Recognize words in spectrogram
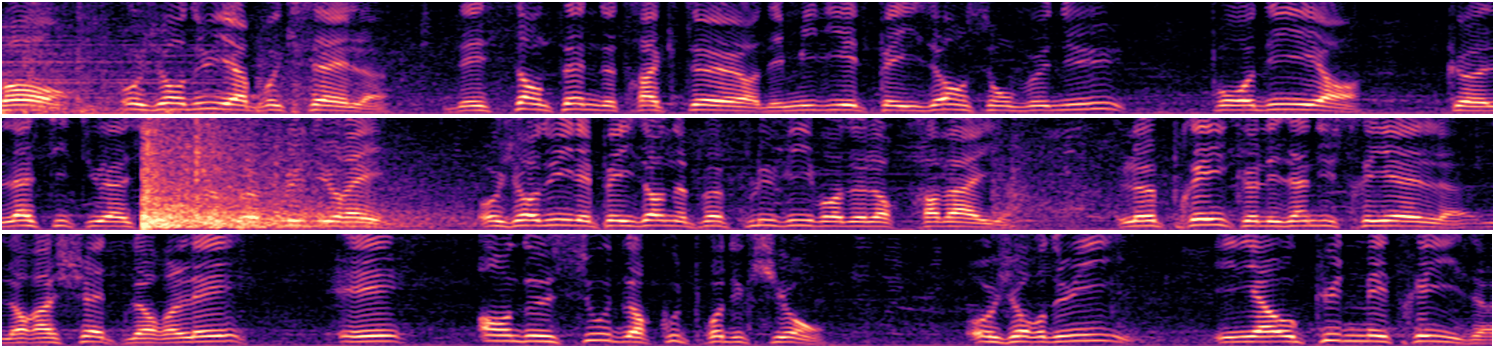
Bon, aujourd'hui à Bruxelles, des centaines de tracteurs, des milliers de paysans sont venus pour dire que la situation ne peut plus durer. Aujourd'hui, les paysans ne peuvent plus vivre de leur travail. Le prix que les industriels leur achètent leur lait est en dessous de leur coût de production. Aujourd'hui, il n'y a aucune maîtrise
